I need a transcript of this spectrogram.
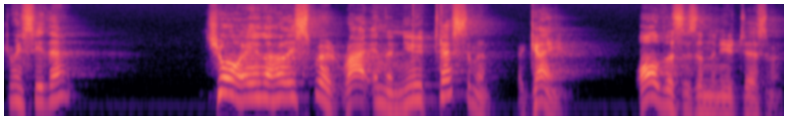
Can we see that? Joy in the Holy Spirit, right in the New Testament. Again, all this is in the New Testament.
